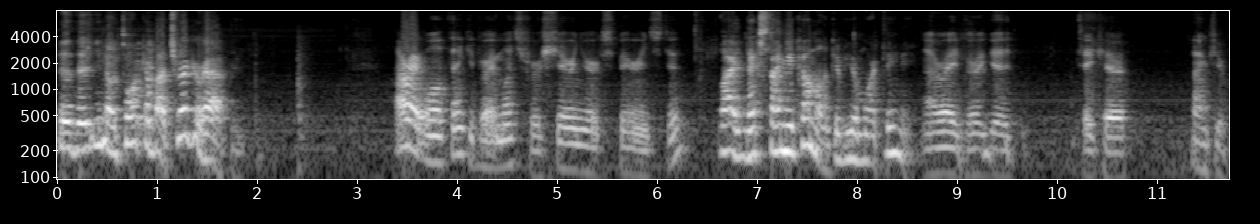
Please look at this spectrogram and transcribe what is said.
you know, talk about trigger happy. All right. Well, thank you very much for sharing your experience too. All right, next time you come, I'll give you a martini. All right. Very good. Take care. Thank you.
